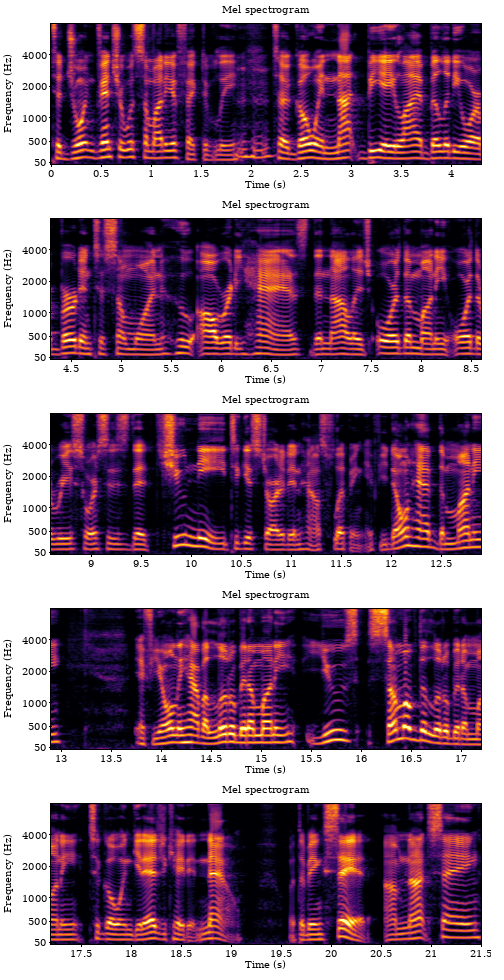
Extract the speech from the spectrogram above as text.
to joint venture with somebody effectively, mm-hmm. to go and not be a liability or a burden to someone who already has the knowledge or the money or the resources that you need to get started in house flipping. If you don't have the money, if you only have a little bit of money, use some of the little bit of money to go and get educated. Now, with that being said, I'm not saying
